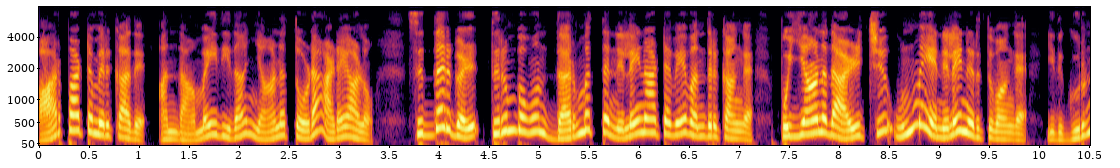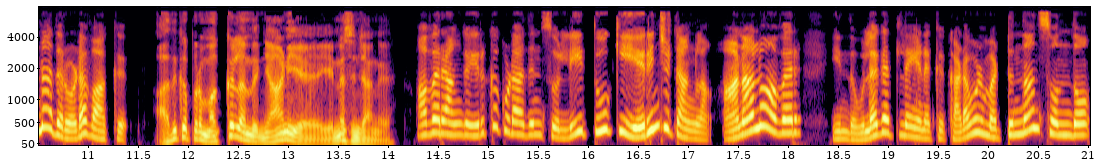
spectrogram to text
ஆர்ப்பாட்டம் இருக்காது. அந்த அமைதி தான் ஞானத்தோட அடையாளம். சித்தர்கள் திரும்பவும் தர்மத்தை நிலைநாட்டவே வந்திருக்காங்க. பொய்யானதை அழிச்சு உண்மையை நிலைநிறுத்துவாங்க. இது குருநாதரோட வாக்கு. அதுக்கப்புறம் மக்கள் அந்த ஞானிய என்ன செஞ்சாங்க? அவர் அங்க இருக்கக்கூடாதுன்னு சொல்லி தூக்கி எரிஞ்சிட்டாங்களாம். ஆனாலும் அவர் இந்த உலகத்துல எனக்கு கடவுள் மட்டும்தான் சொந்தம்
